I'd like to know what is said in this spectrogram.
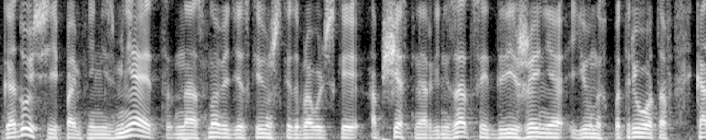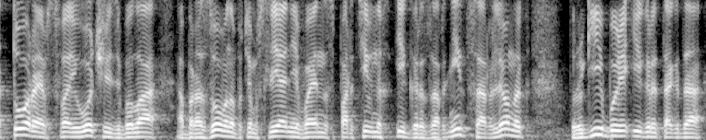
году, если память мне не изменяет, на основе детско-юношеской добровольческой общественной организации «Движение юных патриотов», которая, в свою очередь, была образована путем слияния военно-спортивных игр «Зорница», «Орленок», другие были игры тогда.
